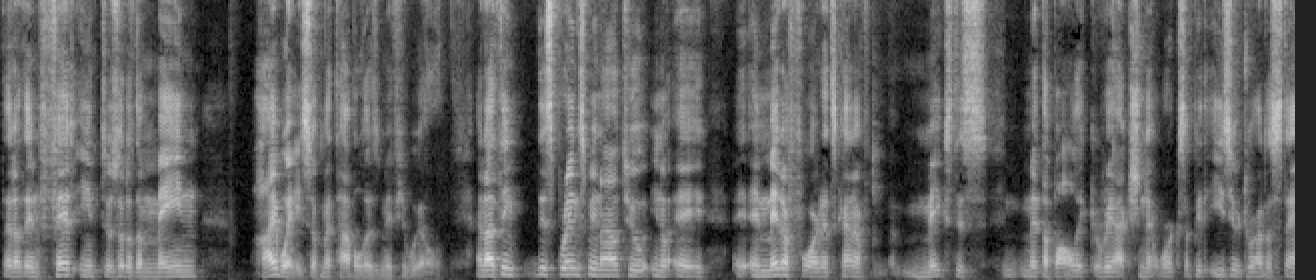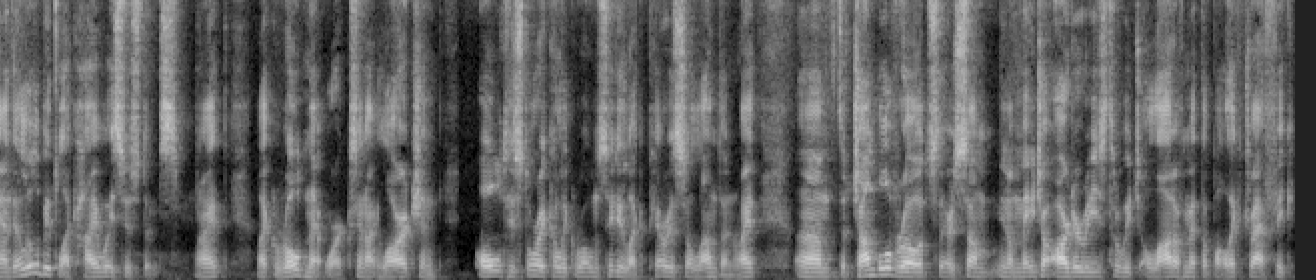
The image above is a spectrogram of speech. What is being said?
that are then fed into sort of the main highways of metabolism, if you will. And I think this brings me now to you know a a metaphor that's kind of makes this metabolic reaction networks a bit easier to understand. They're a little bit like highway systems, right? Like road networks in a large and old historically grown city like Paris or London, right? Um, the jumble of roads. There's some you know major arteries through which a lot of metabolic traffic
